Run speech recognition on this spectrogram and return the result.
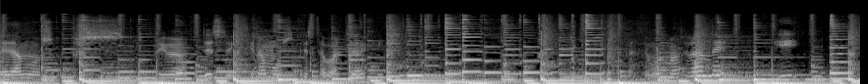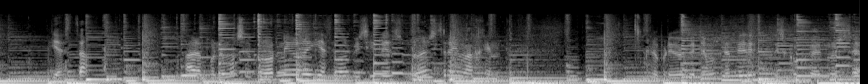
Le damos, primero deseleccionamos esta parte de aquí, la hacemos más grande y ya está. Ahora ponemos el color negro y hacemos visibles nuestra imagen. Lo primero que tenemos que hacer es coger nuestra...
